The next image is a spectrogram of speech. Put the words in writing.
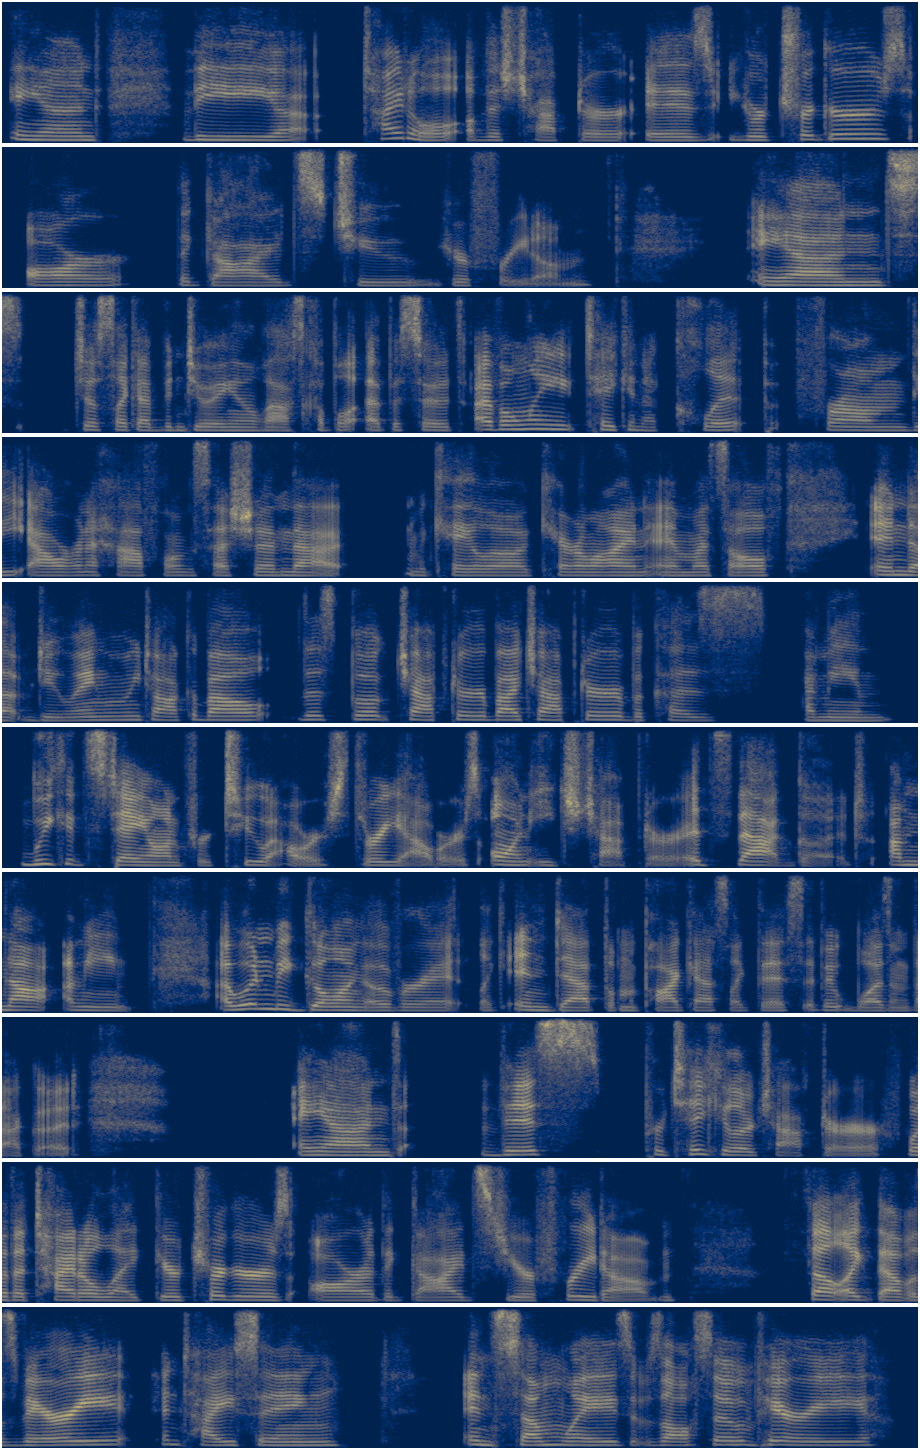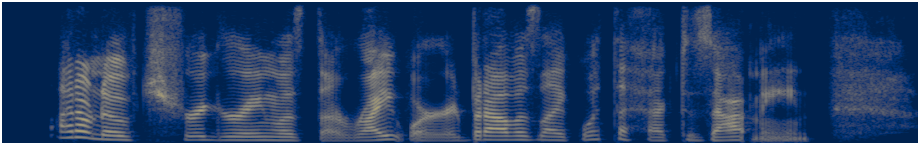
And the uh, title of this chapter is Your Triggers Are the Guides to Your Freedom. And just like I've been doing in the last couple of episodes, I've only taken a clip from the hour and a half long session that Mikayla, Caroline, and myself end up doing when we talk about this book chapter by chapter, because I mean, we could stay on for two hours, three hours on each chapter. It's that good. I'm not, I mean, I wouldn't be going over it like in depth on the podcast like this if it wasn't that good. And this particular chapter with a title like Your Triggers Are the Guides to Your Freedom felt like that was very enticing. In some ways, it was also very, I don't know if triggering was the right word, but I was like, what the heck does that mean?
